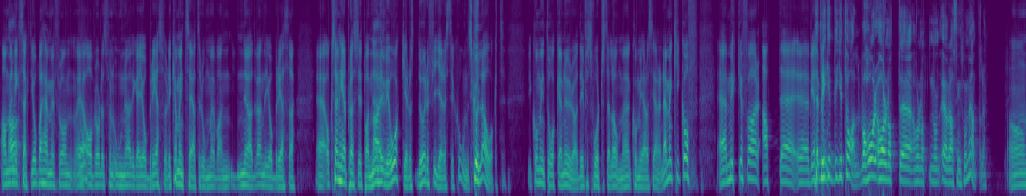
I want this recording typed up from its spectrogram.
Ja men exakt, jobba hemifrån, eh, Mm. avrådes från onödiga jobbresor. Det kan man inte säga att Romme var en nödvändig jobbresa. Eh, och sen helt plötsligt bara, nu Nej. när vi åker, då- är det fria restriktioner. Skulle ha åkt. Vi kommer inte åka nu då, det är för svårt att ställa om, men kommer göra senare. Nej men kick-off, mycket för att eh, eh, vi har Det stor... digital. Vad har, har du något, eh, har du något, någon överraskningsmoment eller? Ja,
